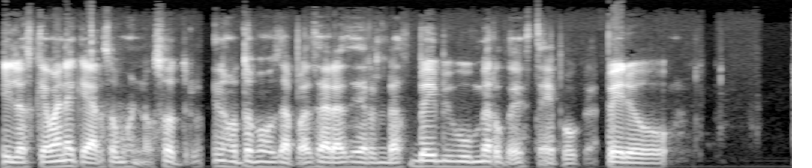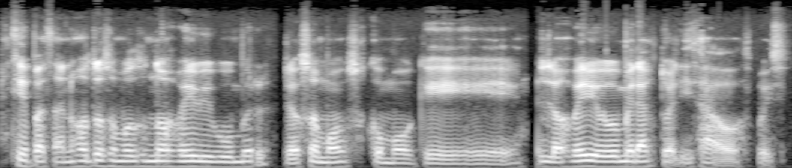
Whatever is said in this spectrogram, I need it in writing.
Y los que van a quedar somos nosotros. Nosotros vamos a pasar a ser los baby boomers de esta época. Pero, ¿qué pasa? Nosotros somos unos baby boomers, pero somos como que los baby boomers actualizados, pues.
